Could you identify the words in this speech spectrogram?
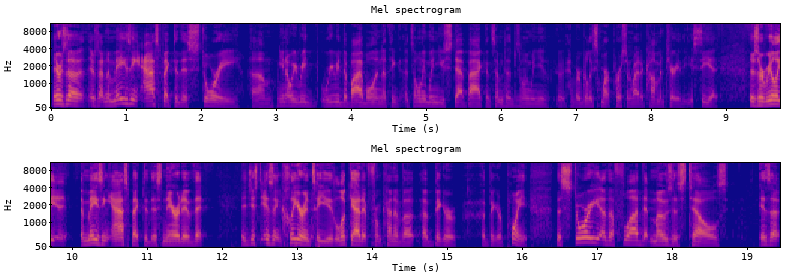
There's, a, there's an amazing aspect to this story. Um, you know, we read, we read the Bible, and I think it's only when you step back, and sometimes only when you have a really smart person write a commentary that you see it. There's a really amazing aspect to this narrative that it just isn't clear until you look at it from kind of a, a, bigger, a bigger point. The story of the flood that Moses tells is a,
